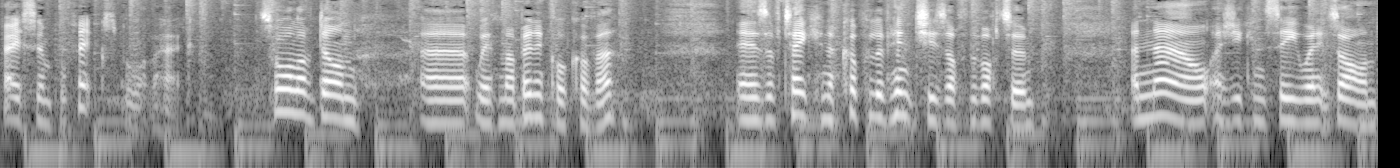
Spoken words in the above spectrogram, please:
Very simple fix but what the heck. So all I've done uh, with my binnacle cover is I've taken a couple of inches off the bottom and now as you can see when it's on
